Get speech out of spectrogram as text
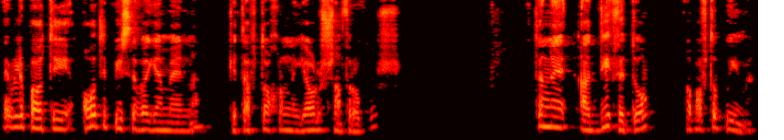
έβλεπα ότι ό,τι πίστευα για μένα και ταυτόχρονα για όλους τους ανθρώπους, ήταν αντίθετο από αυτό που είμαι.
